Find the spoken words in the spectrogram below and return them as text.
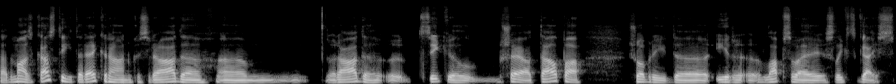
Tāda maza kastīte ar ekrānu, kas rāda, um, rāda cik šajā telpā šobrīd uh, ir labs vai slikts gaiss.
